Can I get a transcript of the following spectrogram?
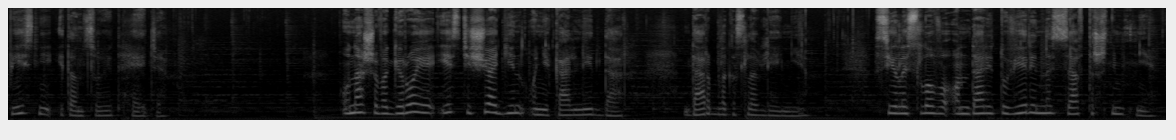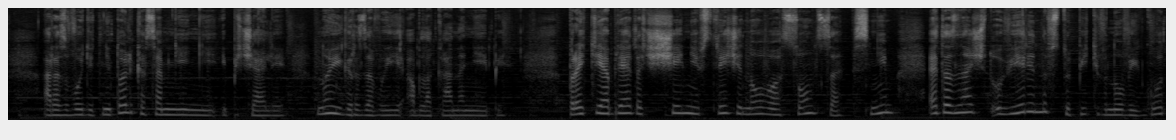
песни и танцует хеджа. У нашего героя есть еще один уникальный дар – дар благословления. Силой слова он дарит уверенность в завтрашнем дне, а разводит не только сомнения и печали, но и грозовые облака на небе. Пройти обряд очищения встречи нового солнца с ним – это значит уверенно вступить в Новый год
